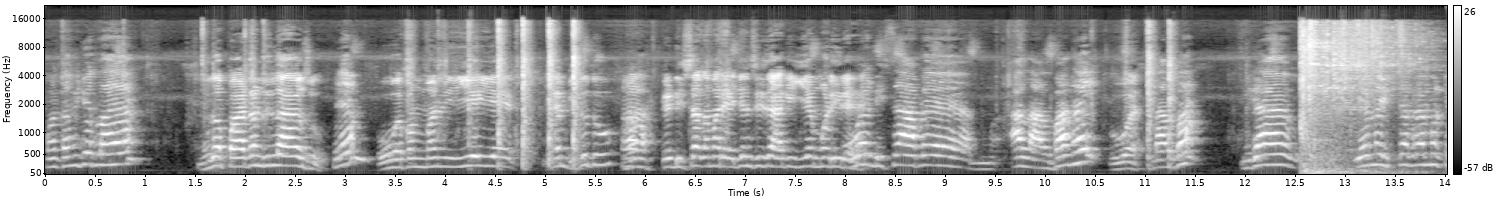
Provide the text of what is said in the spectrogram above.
પણ તમે જો લાયા? હું તો પાટણથી લાવ્યો છું. એમ? ઓવે પણ મને ઈએ ઈએ એમ કીધું તું હા. કે ડીસા તમારી એજન્સી છે આખી ઈએ મળી રહે. ડીસા આપણે આ લાલભા નહીં? ઓવે. લાલભા હીરા એનો ઇન્સ્ટાગ્રામમાં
